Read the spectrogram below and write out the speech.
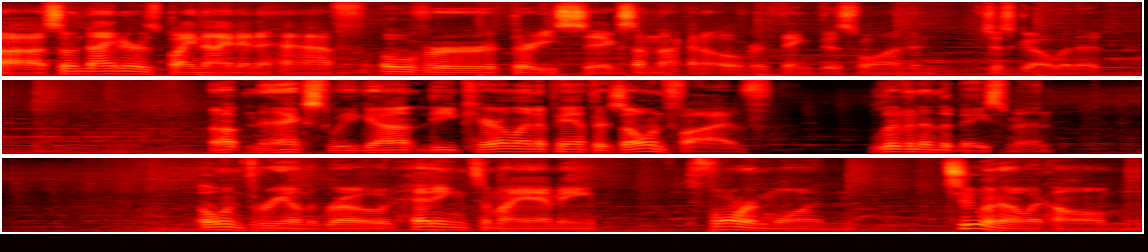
Uh, so Niners by nine and a half, over 36. I'm not to overthink this one and just go with it. Up next, we got the Carolina Panthers 0 5 living in the basement. 0 3 on the road, heading to Miami, 4 and 1, 2 and 0 at home.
